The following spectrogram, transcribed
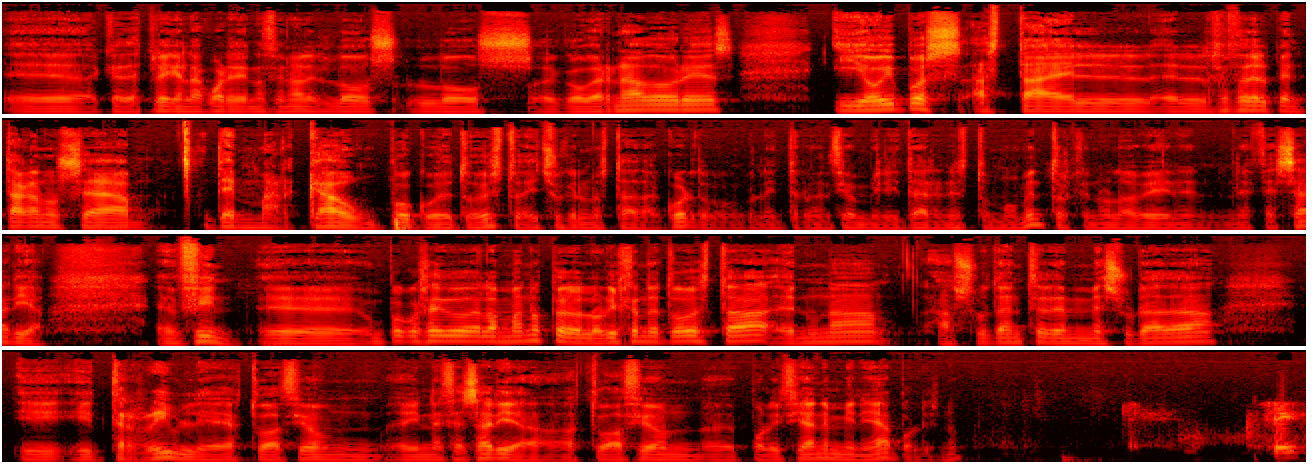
eh, que desplieguen la Guardia Nacional los, los eh, gobernadores. Y hoy, pues, hasta el, jefe del Pentágono se ha desmarcado un poco de todo esto. Ha dicho que él no está de acuerdo con la intervención militar en estos momentos, que no la ve necesaria. En fin, eh, un poco se ha ido de las manos, pero el origen de todo está en una absolutamente desmesurada y, terrible actuación, innecesaria actuación policial en Minneapolis, ¿no? Sí,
